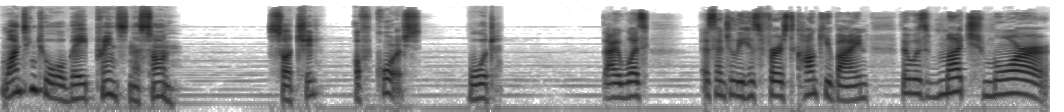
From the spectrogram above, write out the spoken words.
wanting to obey Prince Naasón, Sochil of course, would. I was essentially his first concubine. There was much more,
